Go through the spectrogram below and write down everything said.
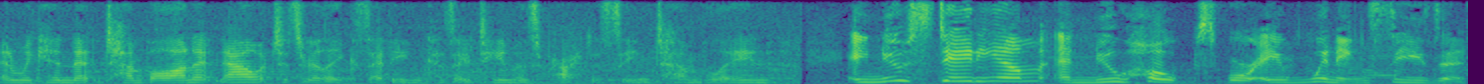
And we can tumble on it now, which is really exciting because our team is practicing tumbling. A new stadium and new hopes for a winning season.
